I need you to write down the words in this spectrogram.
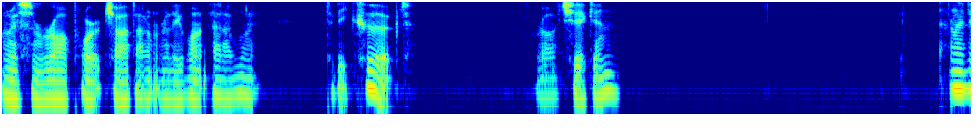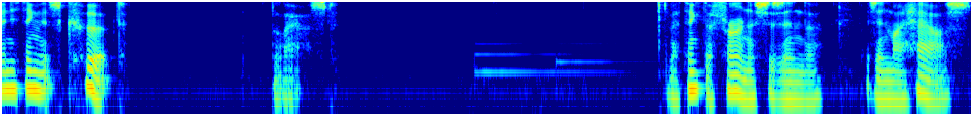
We have some raw pork chop. I don't really want that. I want it to be cooked. Raw chicken. I don't have anything that's cooked. Blast. I think the furnace is in the is in my house.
